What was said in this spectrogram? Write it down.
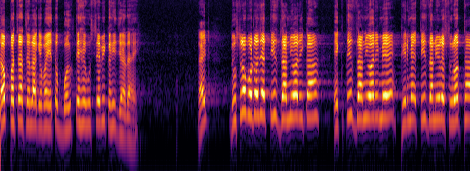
तब पता चला कि भाई ये तो बोलते हैं, उससे भी कहीं ज़्यादा है। राइट दूसरा फ़ोटो जो तीस जनवरी का। इकतीस जनवरी में फिर मैं, तीस जनवरी सूरत था।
